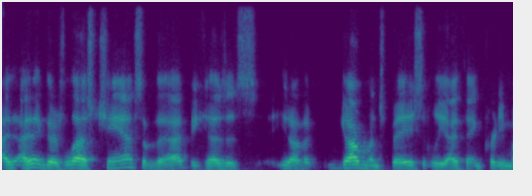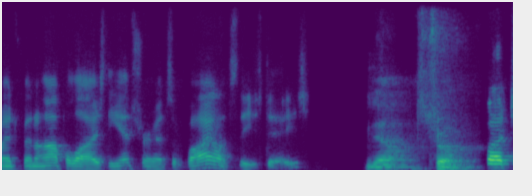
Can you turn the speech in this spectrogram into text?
I, I, think there's less chance of that because it's you know the government's basically I think pretty much monopolized the instruments of violence these days. Yeah, it's true. But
